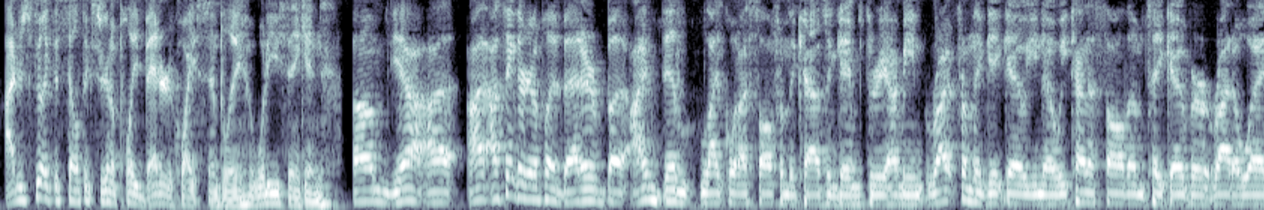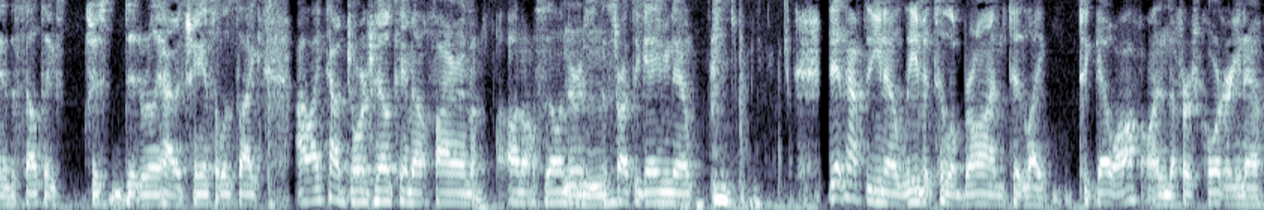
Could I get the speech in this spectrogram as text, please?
I just feel like the Celtics are going to play better, quite simply. What are you thinking? Um, yeah, I, I, I think they're going to play better, but I did like what I saw from the Cavs in game three. I mean, right from the get go, you know, we kind of saw them take over right away. The Celtics just didn't really have a chance, it looked like. I liked how George Hill came out firing on all cylinders to start the game, you know. didn't have to, you know, leave it to LeBron to like to go off on in the first quarter. You know,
